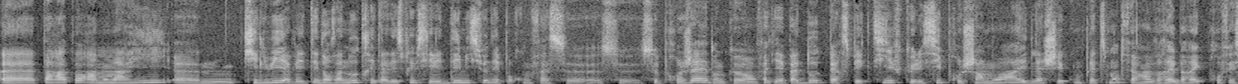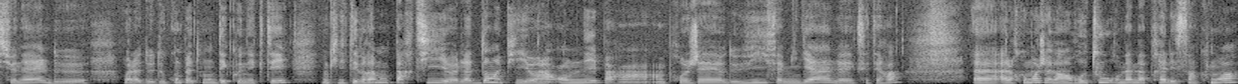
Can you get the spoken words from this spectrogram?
euh, par rapport à mon mari, euh, qui lui avait été dans un autre état d'esprit, parce qu'il avait démissionné pour qu'on fasse euh, ce, projet. Donc en fait, il n'y avait pas d'autre perspective que les six prochains mois et de lâcher complètement, de faire un vrai break professionnel, de, voilà, de, complètement déconnecter. Donc il était vraiment parti là-dedans et puis voilà, emmené par un, un projet de vie familiale, etc. Euh, alors que moi, j'avais un retour, même après les cinq mois.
